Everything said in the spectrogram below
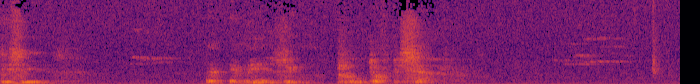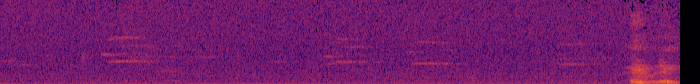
This is amazing truth of the self. Namely,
